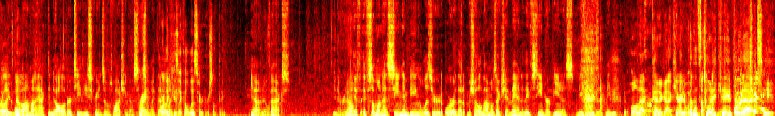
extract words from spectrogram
Or Or like you know you Obama hacked into all of our TV screens and was watching us and Right. stuff like that. Or like, he's like a lizard or something. yeah, you know. facts. You never know. If if someone has seen him being a lizard, or that Michelle Obama was actually a man, and they've seen her penis, maybe that maybe. well, that kind of got carried away. That's 20K for that. 40K!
